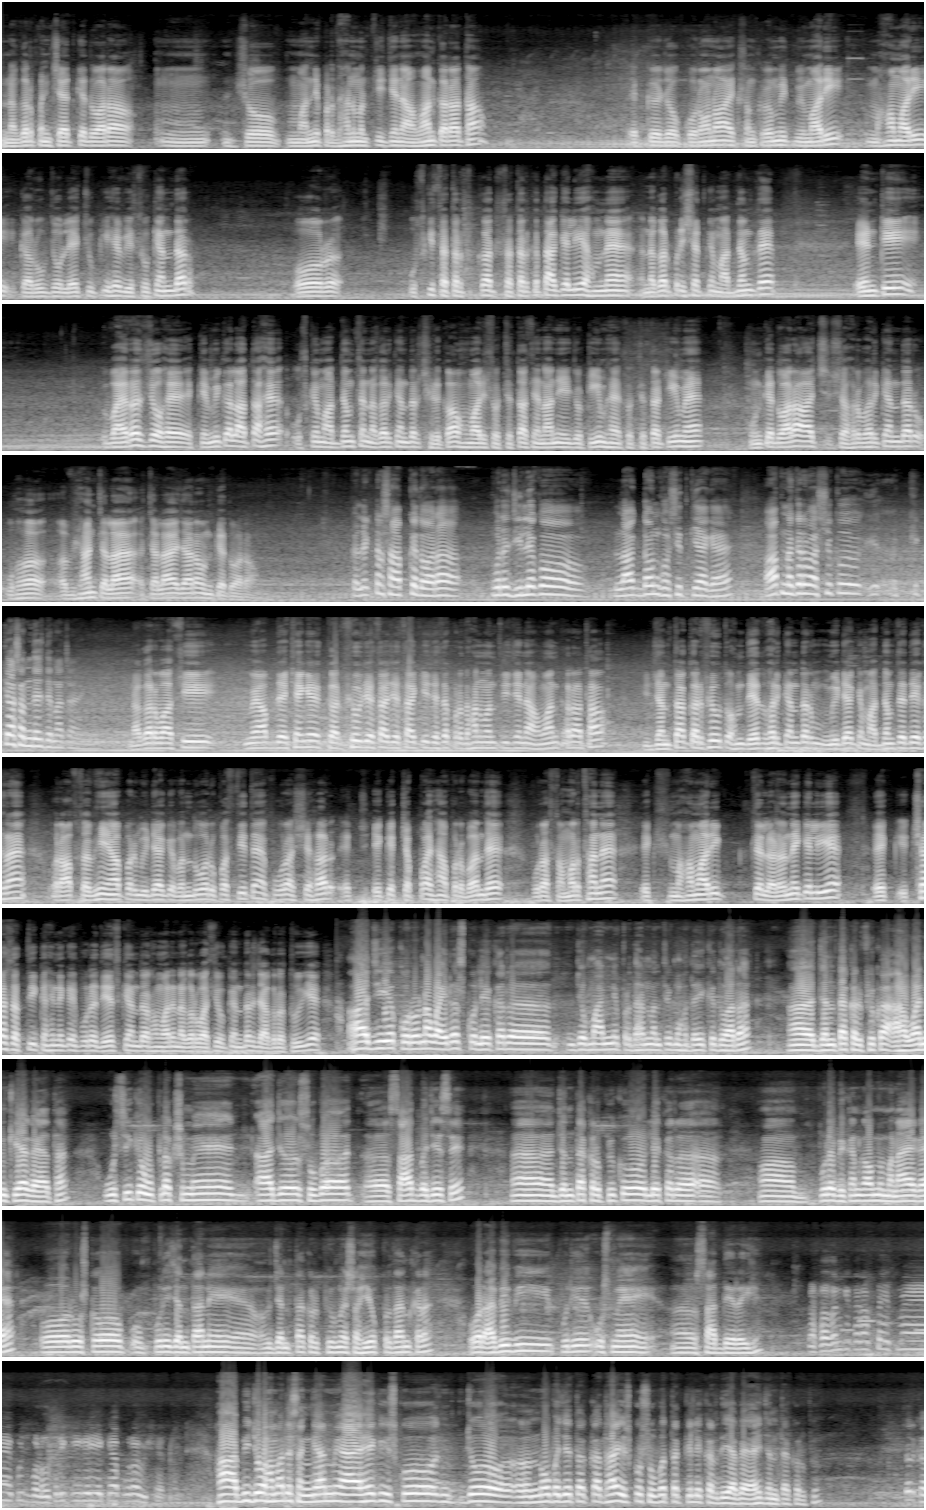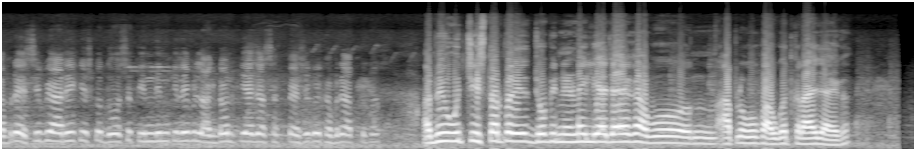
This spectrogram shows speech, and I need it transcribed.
नगर पंचायत के द्वारा जो माननीय प्रधानमंत्री जी ने आह्वान करा था, एक जो कोरोना, एक संक्रमित बीमारी, महामारी का रूप जो ले चुकी है विश्व के अंदर, और उसकी सतर्क सतर्कता के लिए हमने नगर परिषद के माध्यम से एंटी वायरस जो है, केमिकल आता है, उसके माध्यम से नगर के अंदर छिड़काव, हमारी स्वच्छता सेनानी जो टीम है, स्वच्छता टीम है उनके द्वारा आज शहर भर के अंदर वह अभियान चलाया चलाया जा रहा है उनके द्वारा। कलेक्टर साहब के द्वारा पूरे ज़िले को लॉकडाउन घोषित किया गया है। आप नगरवासियों को क्या संदेश देना चाहेंगे? नगरवासी में आप देखेंगे कर्फ्यू जैसा जैसा कि जैसे प्रधानमंत्री जी ने आह्वान करा था कि जनता कर्फ्यू तो हम देश भर के अंदर मीडिया के माध्यम से देख रहे हैं और आप सभी यहाँ पर मीडिया के बंधुवर उपस्थित हैं। पूरा शहर एक एक, एक चप्पा यहाँ पर बंद है पूरा समर्थन है एक महामारी से लड़ने के लिए। एक इच्छा शक्ति कहीं ना कहीं पूरे देश के अंदर, हमारे नगरवासियों के अंदर जागृत हुई है। आज ये कोरोना वायरस को लेकर जो माननीय प्रधानमंत्री महोदय के द्वारा जनता कर्फ्यू का आह्वान किया गया था, उसी के उपलक्ष्य में आज सुबह सात बजे से जनता कर्फ्यू को लेकर पूरे भिकन गाँव में मनाया गया और उसको पूरी जनता ने जनता कर्फ्यू में सहयोग प्रदान करा और अभी भी पूरी उसमें साथ दे रही है। प्रशासन की तरफ़ से इसमें कुछ बढ़ोतरी की गई है? क्या पूरा विषय हाँ अभी जो हमारे संज्ञान में आया है कि इसको जो नौ बजे तक का था इसको सुबह तक के लिए कर दिया गया है जनता कर्फ्यू। सर खबरें ऐसी भी आ रही है कि इसको दो से तीन दिन के लिए भी लॉकडाउन किया जा सकता है? ऐसी कोई खबरें आपके पास? अभी उच्च स्तर पर जो भी निर्णय लिया जाएगा वो आप लोगों को अवगत कराया जाएगा।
